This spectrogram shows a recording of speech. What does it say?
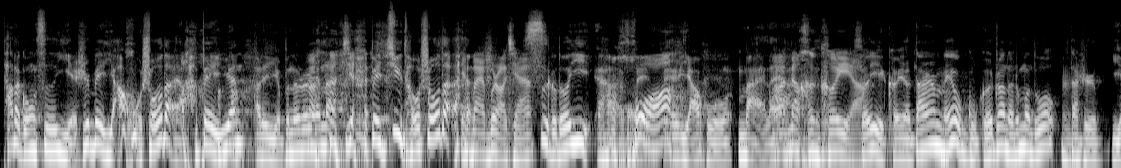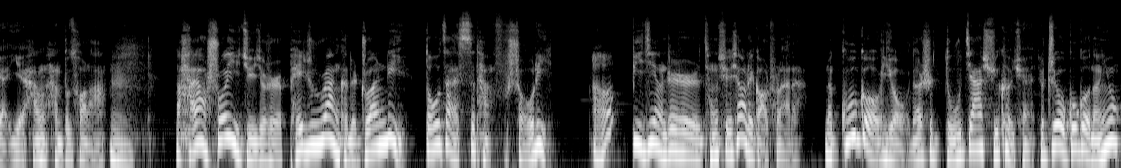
他的公司也是被雅虎收的呀，被冤 啊，也不能说冤的，被巨头收的，也卖不少钱四个多亿啊，嚯雅虎买了呀，啊，那很可以啊。所以可以，当然没有谷歌赚的这么多，但是也也还很不错了啊。嗯，那还要说一句，就是 PageRank 的专利都在斯坦福手里，啊，毕竟这是从学校里搞出来的。那 Google 有的是独家许可权，就只有 Google 能用，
